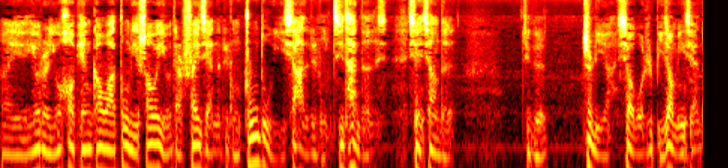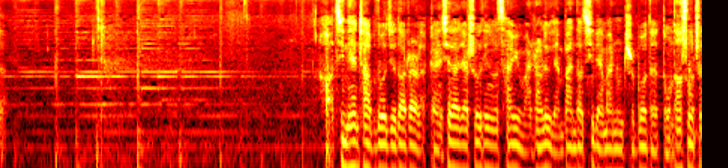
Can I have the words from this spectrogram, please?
呃，有点油耗偏高啊，动力稍微有点衰减的这种中度以下的这种积碳的现象的这个治理啊，效果是比较明显的。好，今天差不多就到这儿了。感谢大家收听和参与晚上六点半到七点半钟直播的董涛说车。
